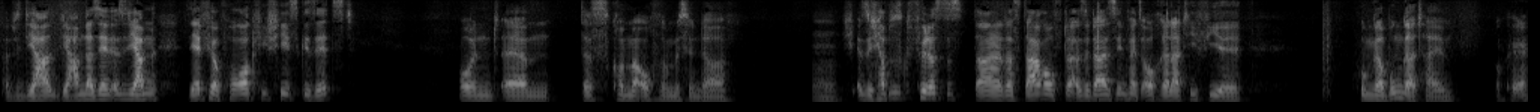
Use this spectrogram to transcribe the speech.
Also die, haben- die haben da sehr, also die haben sehr viel auf Horror-Klischees gesetzt. Und ähm, das kommt mir auch so ein bisschen da. Hm. Ich, also ich habe das Gefühl, dass das da, dass darauf, da, also da ist jedenfalls auch relativ viel Hunga-Bunga-Time. Okay.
